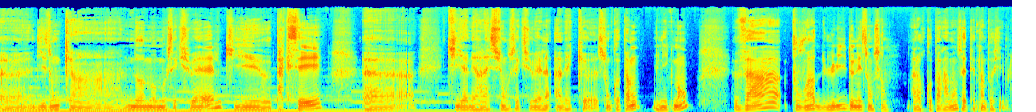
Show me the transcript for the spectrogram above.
euh, disons qu'un homme homosexuel qui est euh, paxé, euh, qui a des relations sexuelles avec euh, son copain uniquement, va pouvoir lui donner son sang, alors qu'auparavant c'était impossible.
